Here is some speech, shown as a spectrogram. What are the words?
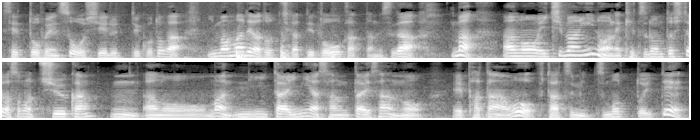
セットオフェンスを教えるっていうことが今まではどっちかっていうと多かったんですが、まあ、あの、一番いいのはね、結論としてはその中間、うん、あの、まあ、2対2や3対3のパターンを2つ3つ持っといて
